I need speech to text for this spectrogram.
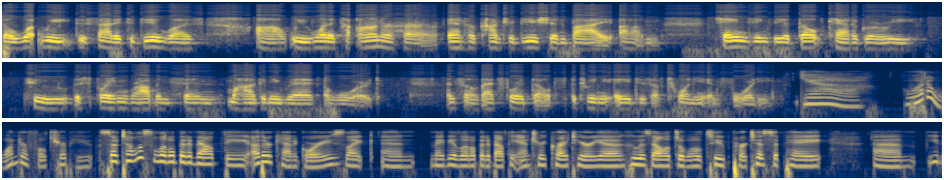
So what we decided to do was uh, we wanted to honor her and her contribution by um, changing the adult category to the Spring Robinson Mahogany Red Award. And so that's for adults between the ages of 20 and 40. yeah. What a wonderful tribute. So tell us a little bit about the other categories, like, and maybe a little bit about the entry criteria, who is eligible to participate, um, you,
